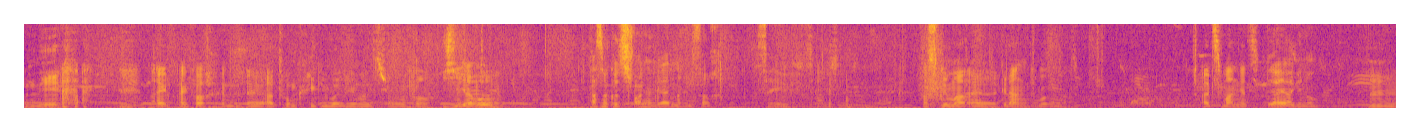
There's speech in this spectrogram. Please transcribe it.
Nee, ein, einfach einen äh, Atomkrieg überleben als schwangere Frau. Abtreiben. Lass mal kurz schwanger werden einfach. Safe, safe. Hast du dir mal äh, Gedanken darüber gemacht? Als Mann jetzt? Ja, ja, genau. Hm.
